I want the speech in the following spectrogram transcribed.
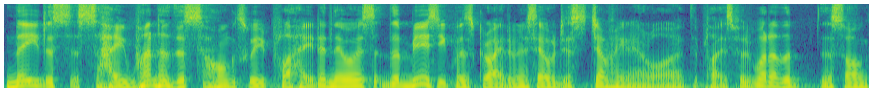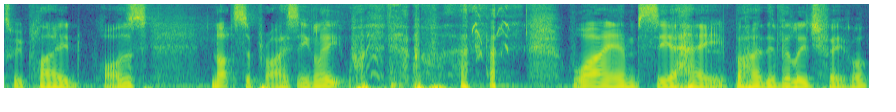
needless to say, one of the songs we played, and there was the music was great. I mean, so we're just jumping around all over the place. But one of the, the songs we played was, not surprisingly, YMCA by the Village People,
